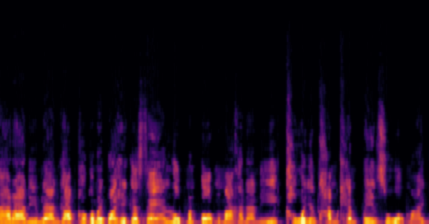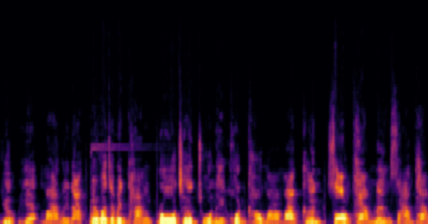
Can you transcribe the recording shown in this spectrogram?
นาราดีมแลนด์ครับเขาก็ไม่ปล่อยให้กระแสลบมันออกมามากขนาดนี้ เขาก็ยังทำแคมเปญสู้ออกมาเยอะแยะมากเลยนะ ไม่ว่าจะเป็นทั้งโปรเชิญชวนให้คนเข้ามามากขึ้น 2 แถม 1 3 แถม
